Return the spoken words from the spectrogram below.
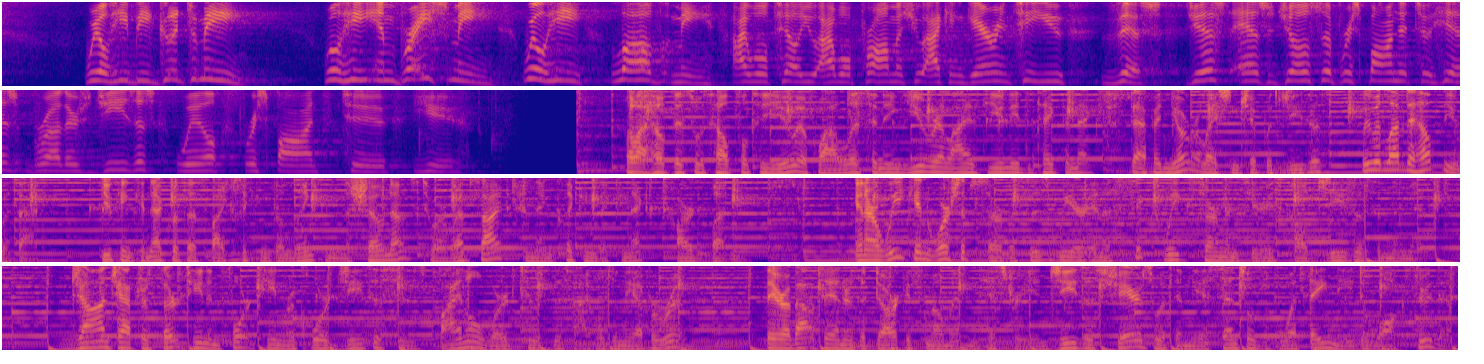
will he be good to me? Will he embrace me? Will he love me? I will tell you, I will promise you, I can guarantee you this. Just as Joseph responded to his brothers, Jesus will respond to you. Well, I hope this was helpful to you. If while listening you realized you need to take the next step in your relationship with Jesus, we would love to help you with that. You can connect with us by clicking the link in the show notes to our website and then clicking the Connect Card button. In our weekend worship services, we are in a six week sermon series called Jesus in the Midst. John chapter 13 and 14 record Jesus' final words to his disciples in the upper room. They are about to enter the darkest moment in history, and Jesus shares with them the essentials of what they need to walk through them.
